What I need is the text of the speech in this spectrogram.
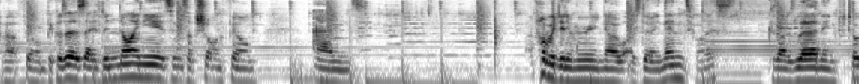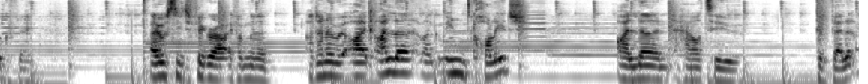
about film because as I say, it's been nine years since I've shot on film and I probably didn't even really know what I was doing then to be honest because I was learning photography. I also need to figure out if I'm gonna, I don't know, like I learned, like in college, I learned how to develop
